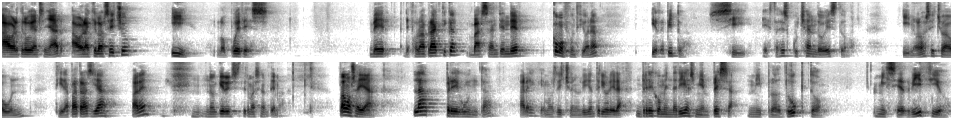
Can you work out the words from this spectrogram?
Ahora te lo voy a enseñar, ahora que lo has hecho y lo puedes ver de forma práctica, vas a entender cómo funciona. Y repito, si estás escuchando esto y no lo has hecho aún, tira para atrás ya, ¿vale? No quiero insistir más en el tema. Vamos allá. La pregunta que hemos dicho en el vídeo anterior era, ¿recomendarías mi empresa, mi producto, mi servicio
